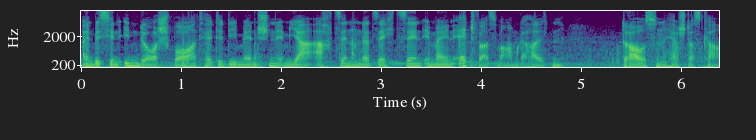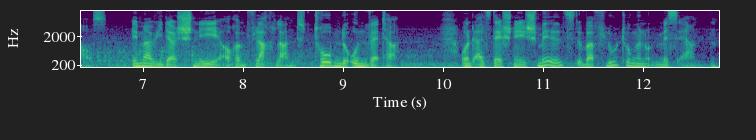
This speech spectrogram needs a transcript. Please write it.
Ein bisschen Indoor-Sport hätte die Menschen im Jahr 1816 immerhin etwas warm gehalten. Draußen herrscht das Chaos. Immer wieder Schnee, auch im Flachland, tobende Unwetter. Und als der Schnee schmilzt, Überflutungen und Missernten.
